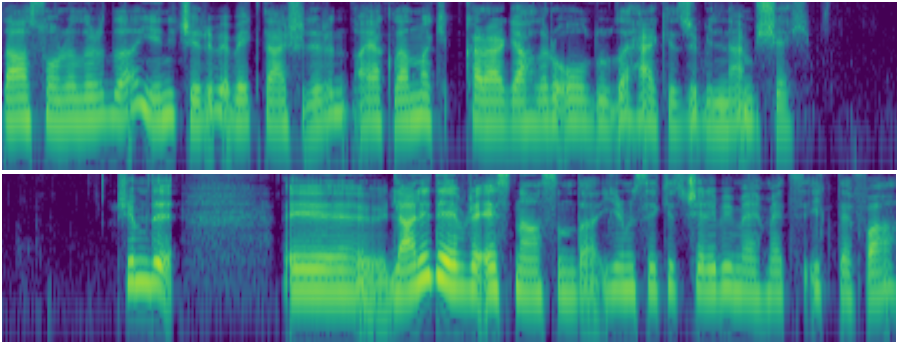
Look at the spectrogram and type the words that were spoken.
Daha sonraları da Yeniçeri ve Bektaşilerin ayaklanma karargahları olduğu da herkesce bilinen bir şey. Şimdi e, Lale Devri esnasında 28 Çelebi Mehmet ilk defa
